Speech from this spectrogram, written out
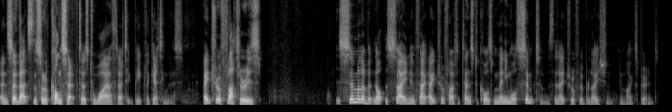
And so that's the sort of concept as to why athletic people are getting this. Atrial flutter is similar but not the same. In fact, atrial flutter tends to cause many more symptoms than atrial fibrillation, in my experience.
